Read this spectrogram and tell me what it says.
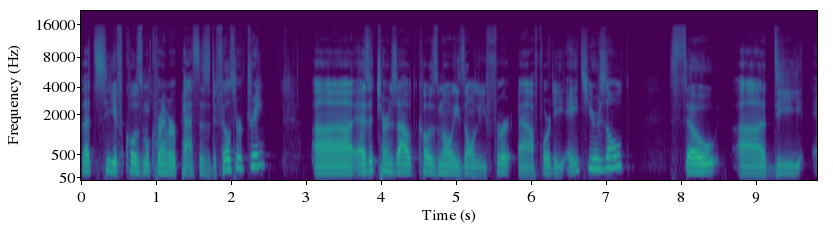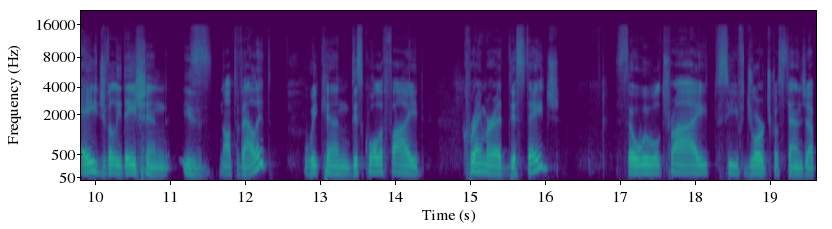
let's see if Cosmo Kramer passes the filter tree. Uh, as it turns out, Cosmo is only for, uh, 48 years old, so uh, the age validation is not valid. We can disqualify Kramer at this stage. So we will try to see if George Costanza,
